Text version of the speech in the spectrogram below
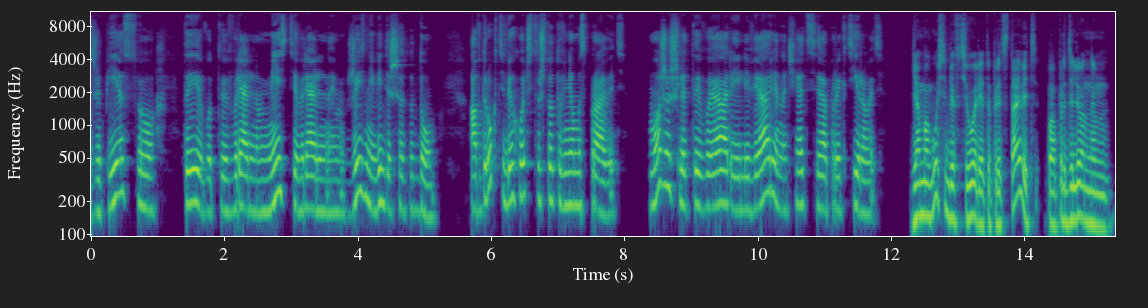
GPS. Ты вот в реальном месте, в реальной жизни видишь этот дом а вдруг тебе хочется что-то в нем исправить. Можешь ли ты в AR или VR начать проектировать? Я могу себе в теории это представить по определенным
